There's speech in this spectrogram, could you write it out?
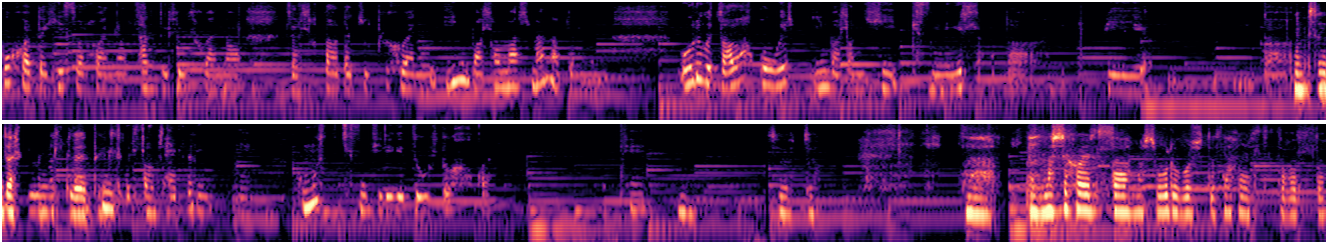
бүх одоо хий сурах байна уу, цаг төлөвлөх байна уу, зорилготой одоо зүтгэх байна уу, энэ болгоомоос маань одоо нэг өөрийгөө зовоохгүйгээр энэ болгоны хий гэсэн нэг л одоо би одоо үндсэн зарчим бол байдаг л юм тавьсан. Хүмүүст ч гэсэн тэрийгэ зөвлөдөг аахгүй. Тийм. Зөв зөв. За маш их баярлалаа. Маш өөр өгөөжтэй сайхан ярилцдаг боллоо.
